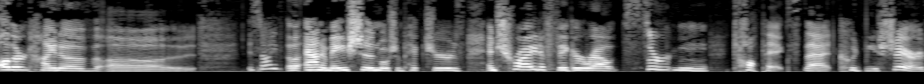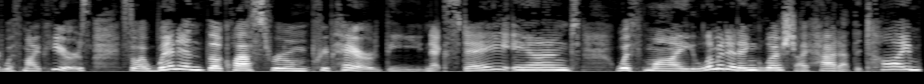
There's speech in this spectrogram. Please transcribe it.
other kind of, uh, it's not even, uh, animation, motion pictures, and try to figure out certain topics that could be shared with my peers. So I went in the classroom prepared the next day, and with my limited English I had at the time,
